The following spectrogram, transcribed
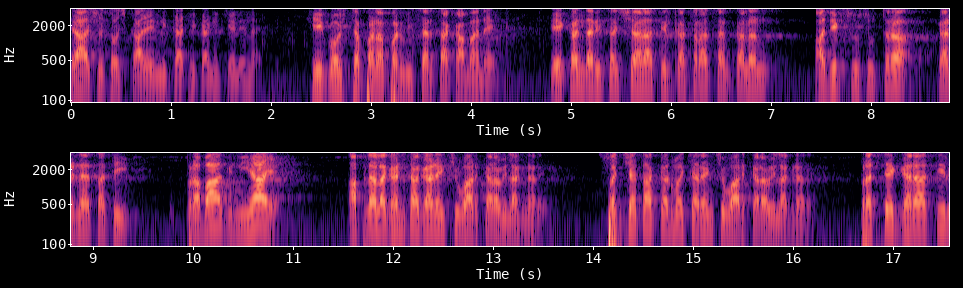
हे आशुतोष काळेंनी त्या ठिकाणी केलेलं आहे. ही गोष्ट पण आपण विसरता कामा नये. एकंदरीतच शहरातील कचरा संकलन अधिक सुसूत्र करण्यासाठी प्रभाग निहाय आपल्याला घंटा गाड्यांची वाढ करावी लागणार आहे. स्वच्छता कर्मचाऱ्यांची वाढ करावी लागणार आहे. प्रत्येक घरातील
